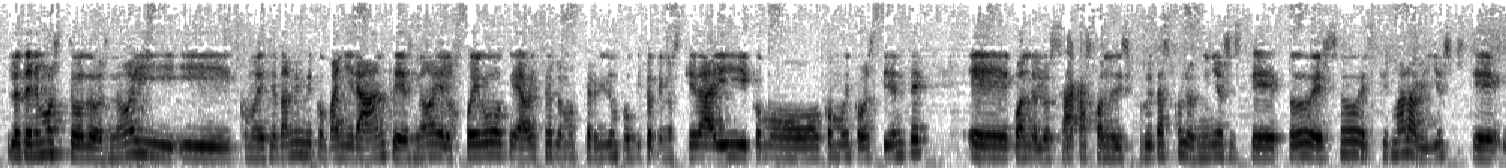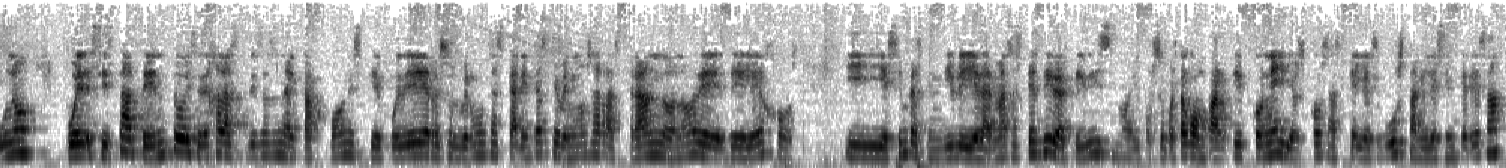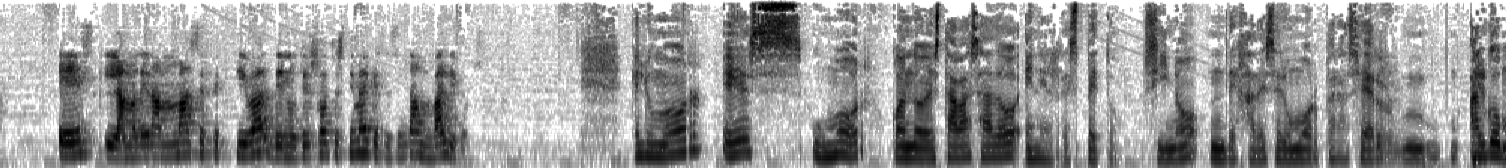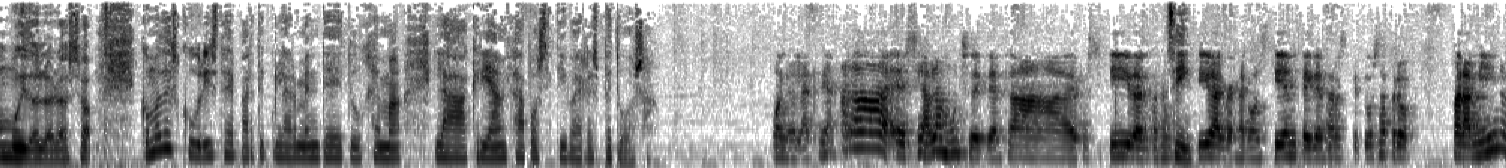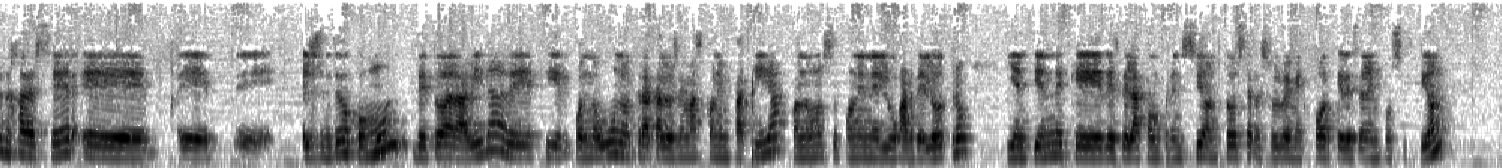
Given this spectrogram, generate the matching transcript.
lo tenemos todos, ¿no? Y, como decía también mi compañera antes, ¿no? El juego que a veces lo hemos perdido un poquito, que nos queda ahí como, como inconsciente, eh, cuando lo sacas, cuando disfrutas con los niños, es que todo eso es que es maravilloso, es que uno puede, si está atento y se deja las prisas en el cajón, es que puede resolver muchas carencias que venimos arrastrando, ¿no? De, lejos. Y es imprescindible. Y además es que es divertidísimo. Y por supuesto, compartir con ellos cosas que les gustan y les interesan es la manera más efectiva de nutrir su autoestima y que se sientan válidos. El humor es humor cuando está basado en el respeto. Si no, deja de ser humor para ser algo muy doloroso. ¿Cómo descubriste particularmente tu Gema la crianza positiva y respetuosa? Bueno, la crianza, eh, se habla mucho de crianza positiva, de educación positiva, de crianza consciente, de crianza respetuosa, pero para mí no deja de ser eh, eh, el sentido común de toda la vida, de decir, cuando uno trata a los demás con empatía, cuando uno se pone en el lugar del otro y entiende que desde la comprensión todo se resuelve mejor que desde la imposición,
